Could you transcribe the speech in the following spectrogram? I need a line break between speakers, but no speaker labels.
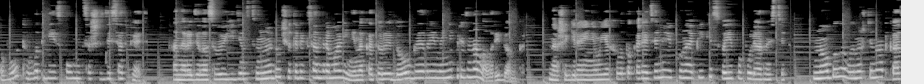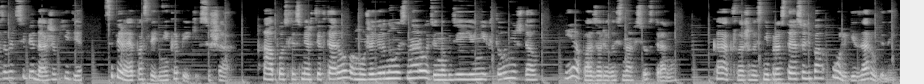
Вот-вот ей исполнится 65. Она родила свою единственную дочь от Александра Малинина, который долгое время не признавал ребенка. Наша героиня уехала покорять Америку на пике своей популярности, но была вынуждена отказывать себе даже в еде, собирая последние копейки в США. А после смерти второго мужа вернулась на родину, где ее никто не ждал, и опозорилась на всю страну. Как сложилась непростая судьба Ольги Зарубиной.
